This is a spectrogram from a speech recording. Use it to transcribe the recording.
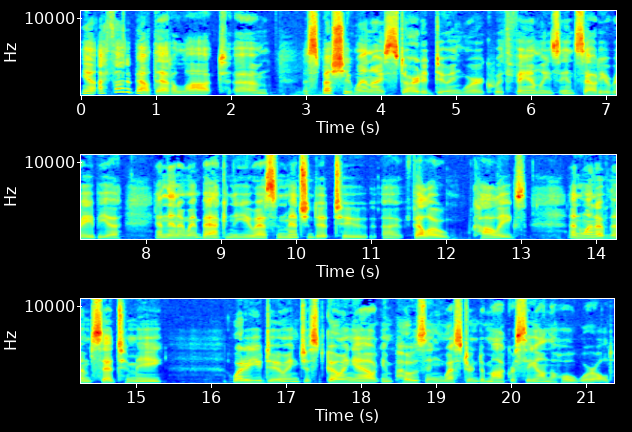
Yeah, I thought about that a lot, um, especially when I started doing work with families in Saudi Arabia. And then I went back in the U.S. and mentioned it to uh, fellow colleagues. And one of them said to me, What are you doing? Just going out imposing Western democracy on the whole world.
